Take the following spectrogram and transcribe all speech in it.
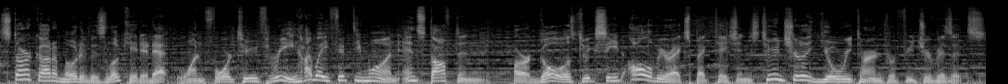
Stark Automotive is located at 1423 Highway 51 in Stoughton. Our goal is to exceed all of your expectations to ensure that you'll return for future visits.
